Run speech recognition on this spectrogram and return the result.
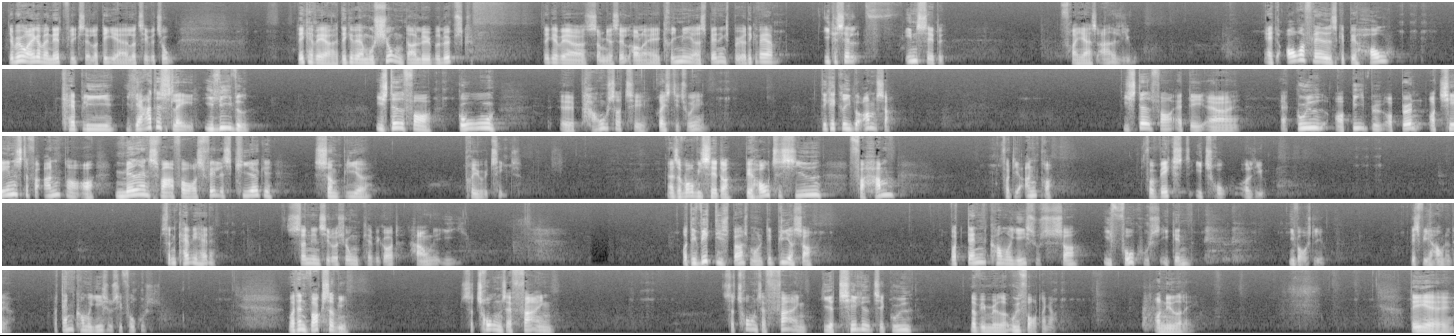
Det behøver ikke at være Netflix eller DR eller TV2. Det kan være, det kan være motion, der er løbet løbsk. Det kan være, som jeg selv holder af, krimier og spændingsbøger. Det kan være, I kan selv indsætte fra jeres eget liv. At overfladiske behov kan blive hjerteslag i livet, i stedet for gode øh, pauser til restituering. Det kan gribe om sig. I stedet for, at det er, er Gud og Bibel og bøn og tjeneste for andre og medansvar for vores fælles kirke, som bliver prioritet. Altså hvor vi sætter behov til side for ham, for de andre, for vækst i tro og liv. Sådan kan vi have det. Sådan en situation kan vi godt havne i. Og det vigtige spørgsmål, det bliver så, hvordan kommer Jesus så i fokus igen i vores liv, hvis vi havner der? Hvordan kommer Jesus i fokus? Hvordan vokser vi, så troens erfaring, så troens erfaring giver tillid til Gud når vi møder udfordringer og nederlag. Det, øh,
